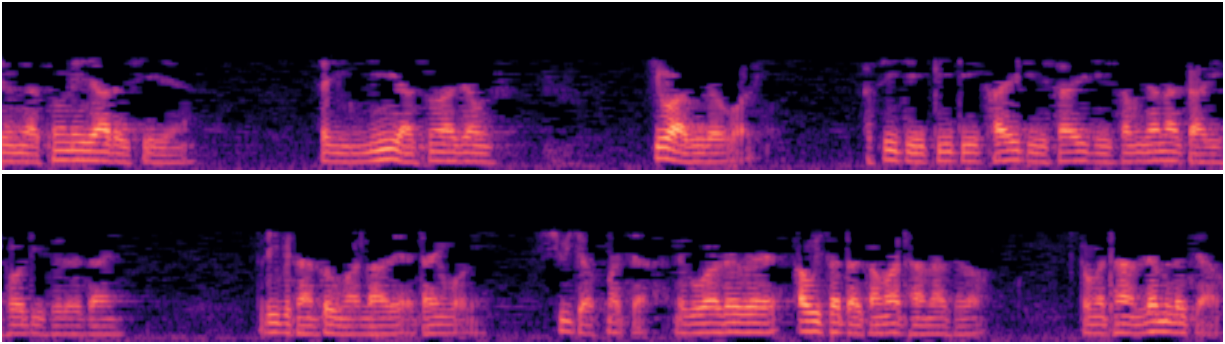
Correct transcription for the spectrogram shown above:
ရုံနဲ့ဆွန်းလေးရလို့ရှိရင်အဲဒီနီးရဆွန်းသားကြောင်းကျွတ်ပြီးတော့ပေါ့လေအစိတိပီတိခိုင်းတိစာရိတိသံဃာနာကာရီဟောတိဆိုတဲ့အတိုင်းပฏิပဌာန်သုံးမှာလာတဲ့အတိုင်းပေါ့လေရှုကြမှတ်ကြဒါကလည်းပဲအဝိသတ္တကမ္မဌာနဆိုတော့ကမ္မဌာန်လက်မလက်ကြဘူး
